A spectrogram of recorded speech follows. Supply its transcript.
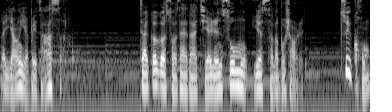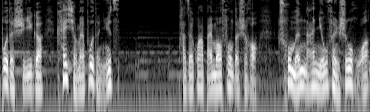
那羊也被砸死了。在哥哥所在的杰人苏木也死了不少人，最恐怖的是一个开小卖部的女子，她在刮白毛缝的时候出门拿牛粪生活，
